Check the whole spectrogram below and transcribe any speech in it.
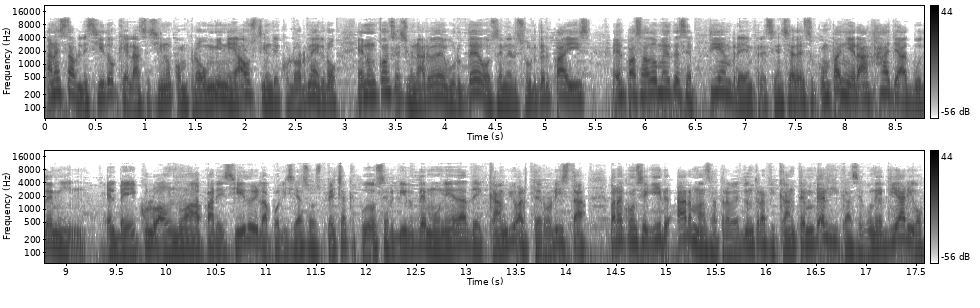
han establecido que el asesino compró un mini Austin de color negro en un concesionario de Burdeos en el sur del país el pasado mes de septiembre en presencia de su compañera Hayat Boudemin. El vehículo aún no ha aparecido y la policía sospecha que pudo servir de moneda de cambio al terrorista para conseguir armas a través de un traficante en Bélgica, según el diario.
